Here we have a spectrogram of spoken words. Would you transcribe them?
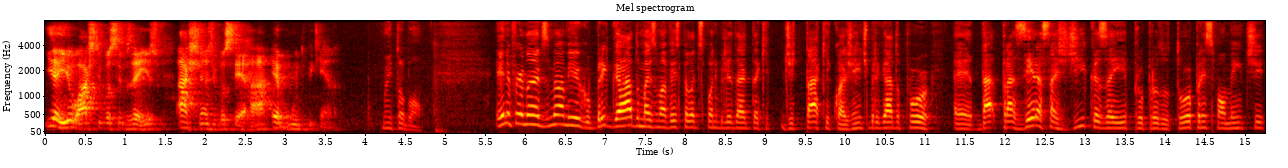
E aí eu acho que se você fizer isso, a chance de você errar é muito pequena. Muito bom. Enio Fernandes, meu amigo, obrigado mais uma vez pela disponibilidade de estar aqui com a gente. Obrigado por é, da, trazer essas dicas aí para o produtor, principalmente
